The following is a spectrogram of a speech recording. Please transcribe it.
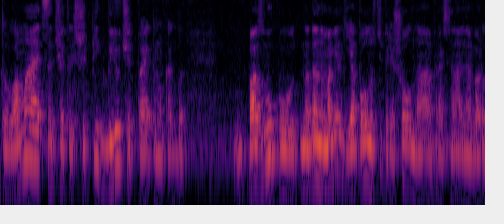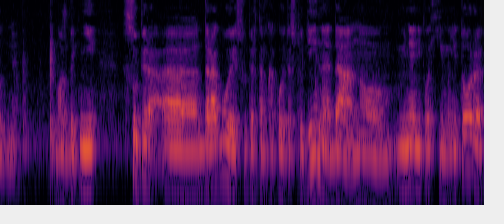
То ломается, что-то шипит, глючит, поэтому как бы по звуку на данный момент я полностью перешел на профессиональное оборудование. Может быть не супер э, дорогое супер там какое-то студийное, да, но у меня неплохие мониторы,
